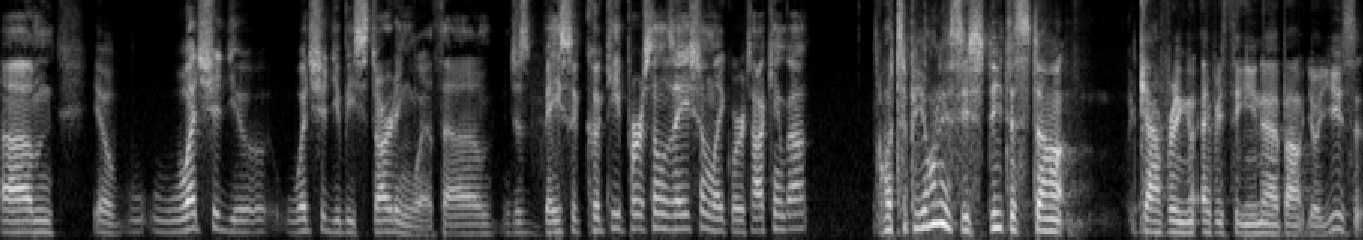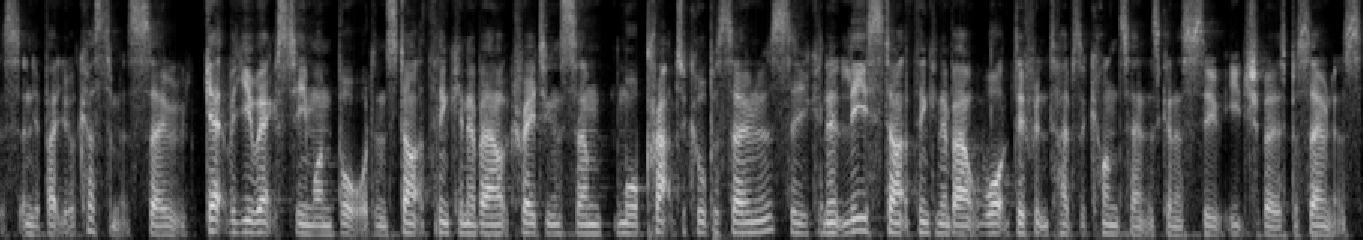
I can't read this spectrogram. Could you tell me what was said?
um, you know, what should you what should you be starting with? Um, just basic cookie personalization, like we are talking about. Well, to be honest, you need to start gathering everything you know about your users and about your customers. So get the UX team on board and start thinking about creating some more practical personas so you can at least start thinking about what different types of content is going to suit each of those personas.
